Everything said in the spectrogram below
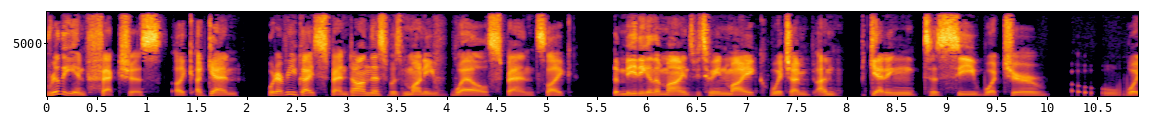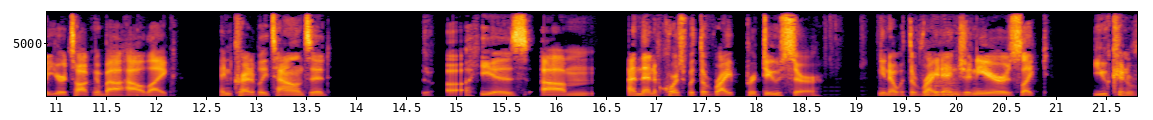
really infectious. Like again, whatever you guys spent on this was money well spent. Like the meeting of the minds between Mike, which I'm I'm getting to see what you're what you're talking about, how like incredibly talented uh, he is. Um, and then of course with the right producer, you know, with the right Mhm. engineers, like you can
